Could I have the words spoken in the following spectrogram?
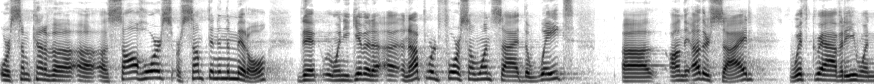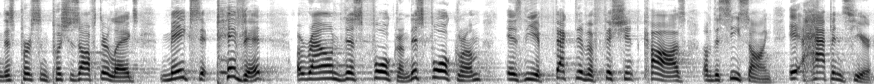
or some kind of a, a, a sawhorse or something in the middle that when you give it a, an upward force on one side, the weight uh, on the other side with gravity, when this person pushes off their legs, makes it pivot around this fulcrum. This fulcrum is the effective, efficient cause of the seesawing. It happens here.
